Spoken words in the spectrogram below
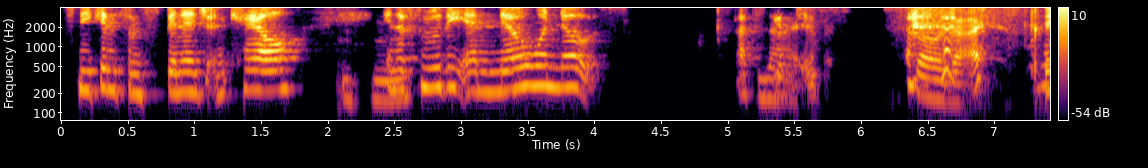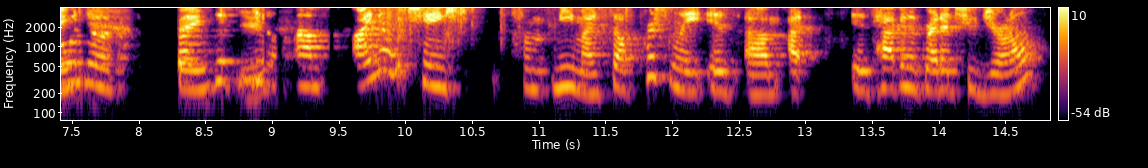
sneak in some spinach and kale mm-hmm. in a mm-hmm. smoothie and no one knows that's nice. good too so nice no one knows Thank the, you. you know, um, I know what changed for me myself personally is um, I, is having a gratitude journal.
